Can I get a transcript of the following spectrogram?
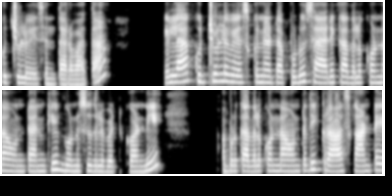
కుచ్చుళ్ళు వేసిన తర్వాత. ఇలా కుచ్చుళ్ళు వేసుకునేటప్పుడు శారీ కదలకుండా ఉండటానికి గుండు సూదులు పెట్టుకోండి. అప్పుడు కదలకుండా ఉంటుంది. క్రాస్ అంటే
